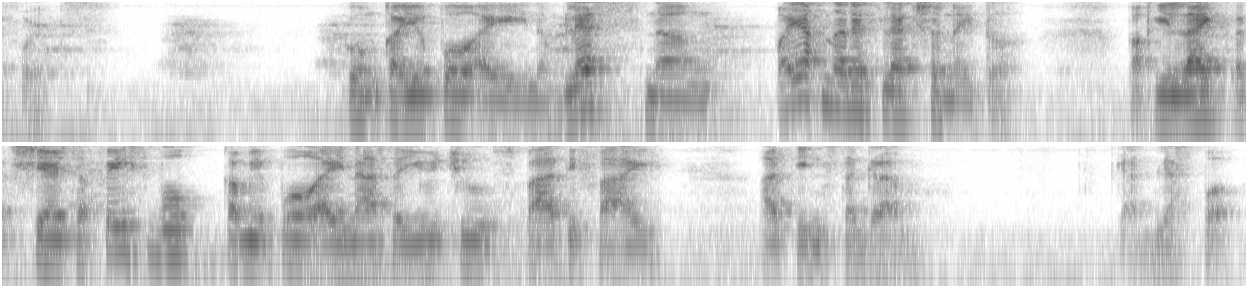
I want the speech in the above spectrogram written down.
efforts. Kung kayo po ay na-bless ng payak na reflection na ito, paki-like at share sa Facebook. Kami po ay nasa YouTube, Spotify at Instagram. God bless po.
